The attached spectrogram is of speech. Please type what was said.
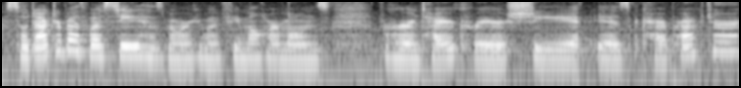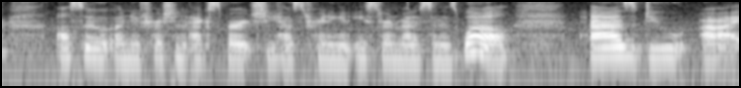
So, Dr. Beth Westie has been working with female hormones for her entire career. She is a chiropractor, also a nutrition expert. She has training in Eastern medicine as well as do I.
